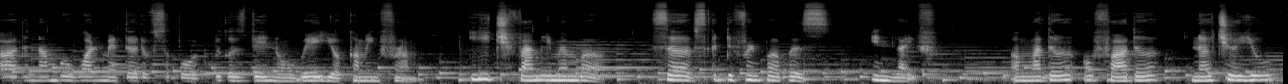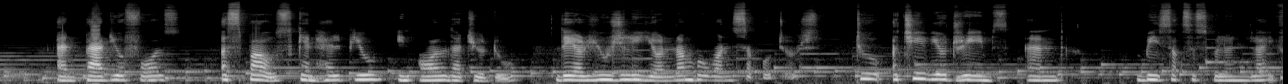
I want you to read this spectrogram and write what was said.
are the number one method of support because they know where you're coming from. Each family member serves a different purpose in life. A mother or father nurture you and pad your falls. A spouse can help you in all that you do. They are usually your number one supporters. To achieve your dreams and be successful in life,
